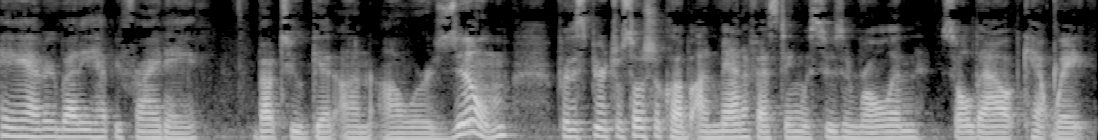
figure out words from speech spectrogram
Hey everybody, happy Friday. About to get on our Zoom for the Spiritual Social Club on Manifesting with Susan Rowland. Sold out, can't wait.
